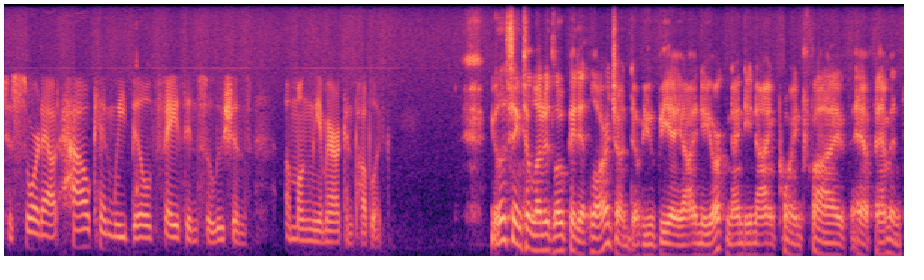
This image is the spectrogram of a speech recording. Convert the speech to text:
to sort out how can we build faith in solutions among the American public. You're listening to Leonard Lopate at Large on WBAI New York 99.5 FM and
